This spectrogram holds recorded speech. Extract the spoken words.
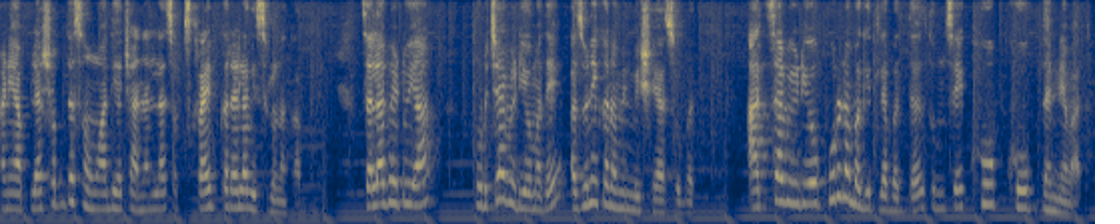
आणि आपल्या शब्द संवाद या चॅनलला सबस्क्राईब करायला विसरू नका. चला भेटूया पुढच्या व्हिडिओमध्ये अजून एका नवीन विषयासोबत. आजचा व्हिडिओ पूर्ण बघितल्याबद्दल तुमचे खूप खूप धन्यवाद.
